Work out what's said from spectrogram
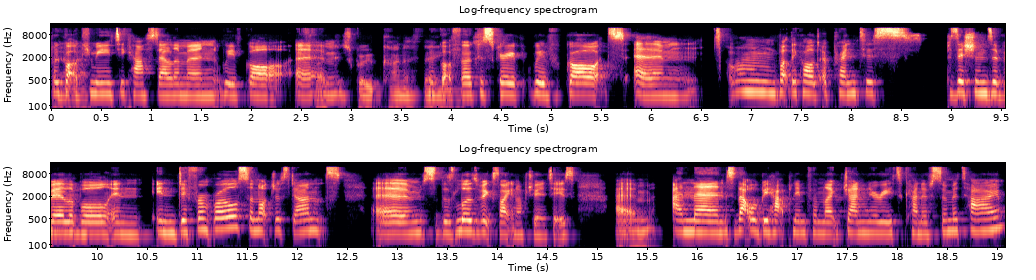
we've got uh, a community cast element. We've got um, focus group kind of thing. we've got focus group. We've got um, um what they called apprentice positions available in in different roles, so not just dance. Um, so there's loads of exciting opportunities. Um, and then so that will be happening from like January to kind of summertime,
